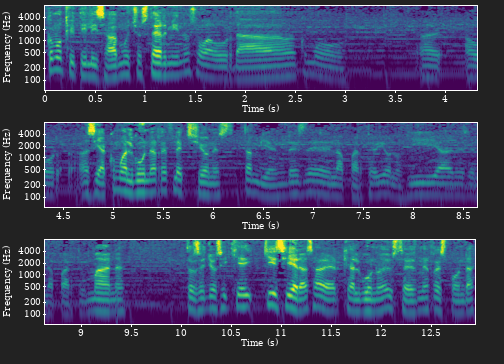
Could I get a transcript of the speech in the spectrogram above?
como que utilizaba muchos términos o abordaba como hacía como algunas reflexiones también desde la parte de biología, desde la parte humana. Entonces yo sí quisiera saber que alguno de ustedes me responda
